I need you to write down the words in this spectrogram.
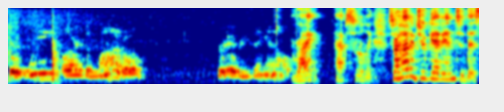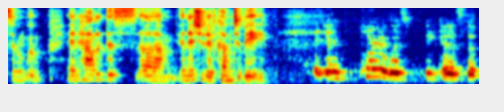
that we are the model for everything else. Right. Absolutely. So, how did you get into this, and and how did this um, initiative come to be? In part it was because the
